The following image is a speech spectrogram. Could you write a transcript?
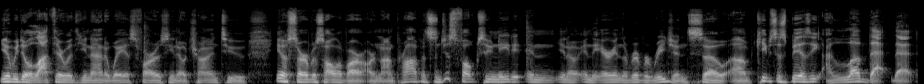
you know, we do a lot there with United Way as far as you know, trying to you know service all of our, our nonprofits and just folks who need it in you know in the area in the river region. So um, keeps us busy. I love that that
